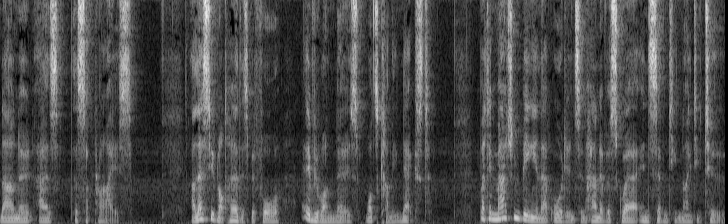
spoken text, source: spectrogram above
now known as The Surprise. Unless you've not heard this before, everyone knows what's coming next. But imagine being in that audience in Hanover Square in 1792.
